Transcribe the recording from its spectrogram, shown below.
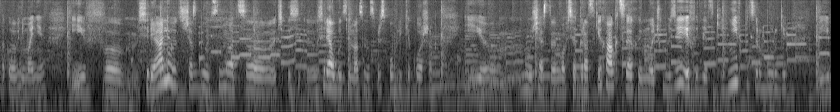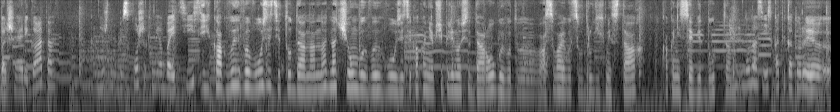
такое внимание. И в э, сериале вот сейчас будет сниматься, сериал будет сниматься у нас в Республике кошек. И э, мы участвуем во всех городских акциях, и Ночь музеев, и детские дни в Петербурге, и Большая регата. Конечно, без кошек не обойтись. И как вы их вывозите туда, на, на, чем вы вывозите, как они вообще переносят дорогу и вот э, осваиваются в других местах, как они себя ведут там. Ну, у нас есть коты, которые э,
